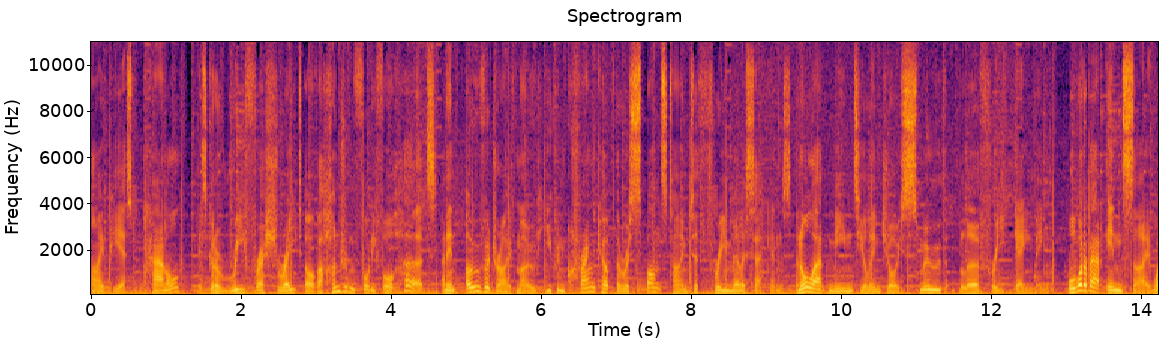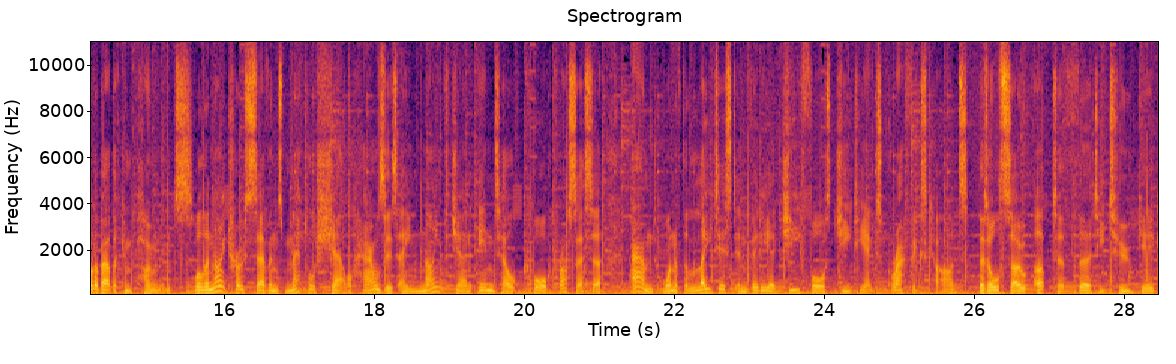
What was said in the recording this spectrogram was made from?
IPS panel. It's got a refresh rate of 144 Hz, and in overdrive mode, you can crank up the response time to 3 milliseconds. And all that means you'll enjoy smooth, blur free gaming. Well, what about inside? What about the components? Well, the Nitro 7's metal shell houses a 9th gen Intel Core processor and one of the latest NVIDIA GeForce GTX graphics cards. There's also up to 32 gig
